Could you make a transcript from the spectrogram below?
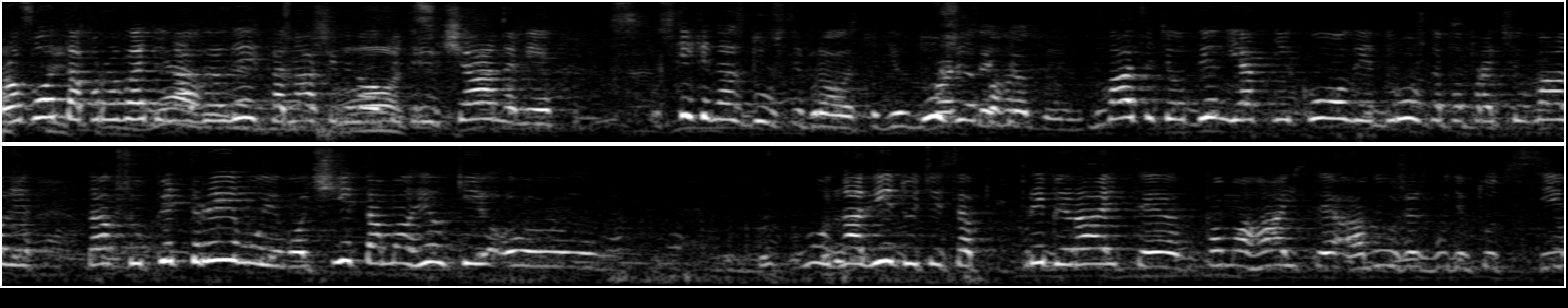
Робота проведена велика нашими новопетрівчанами. Скільки нас душ зібралось тоді? Дуже багато. 21, як ніколи, дружно попрацювали. Так що підтримуємо, чиї там могилки о, ну, навідуйтеся, прибирайте, допомагайте, а ми вже будемо тут всі,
